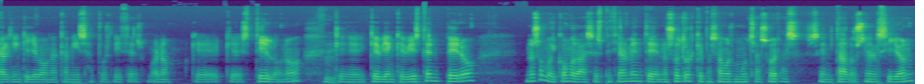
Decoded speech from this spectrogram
alguien que lleva una camisa, pues dices, bueno, qué, estilo, ¿no? Hmm. Qué, bien que visten, pero no son muy cómodas, especialmente nosotros que pasamos muchas horas sentados en el sillón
